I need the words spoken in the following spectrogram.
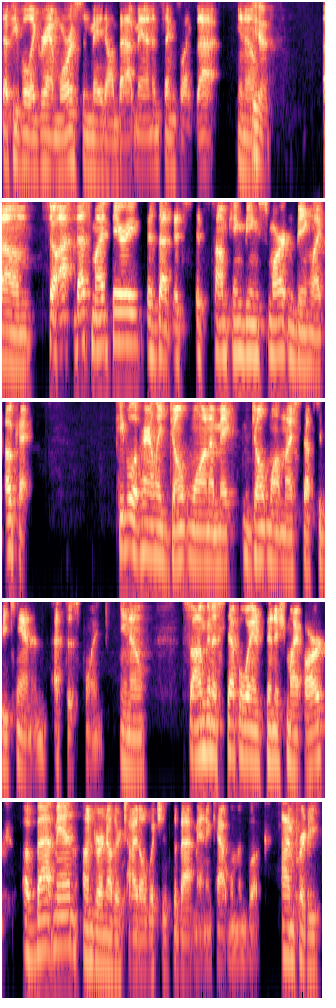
that people like Grant Morrison made on Batman and things like that, you know? Yeah. Um, so I, that's my theory is that it's, it's Tom King being smart and being like, okay, people apparently don't want to make, don't want my stuff to be canon at this point, you know? So I'm going to step away and finish my arc of Batman under another title, which is the Batman and Catwoman book. I'm pretty,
